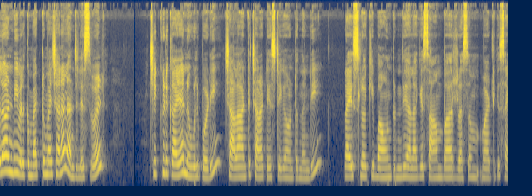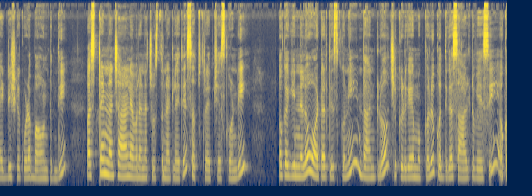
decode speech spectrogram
హలో అండి welcome back to my channel Anjali's world. చిక్కుడికాయ నువ్వుల పొడి చాలా అంటే చాలా టేస్టీగా ఉంటుందండి. రైస్లోకి బాగుంటుంది అలాగే సాంబార్ రసం వాటికి సైడ్ డిష్గా కూడా బాగుంటుంది. ఫస్ట్ టైం నా ఛానల్ ఎవరైనా చూస్తున్నట్లయితే సబ్స్క్రైబ్ చేసుకోండి. ఒక గిన్నెలో వాటర్ తీసుకుని దాంట్లో చిక్కుడుకాయ ముక్కలు కొద్దిగా సాల్ట్ వేసి ఒక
